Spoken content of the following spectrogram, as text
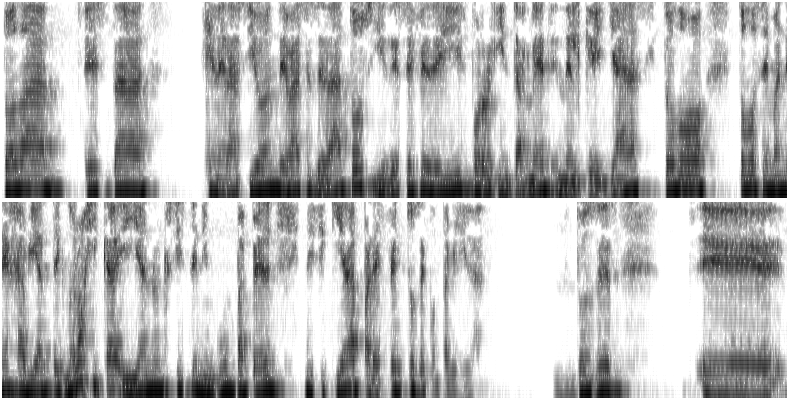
toda esta generación de bases de datos y de CFDIs por Internet en el que ya todo, todo se maneja vía tecnológica y ya no existe ningún papel ni siquiera para efectos de contabilidad. Entonces, eh,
